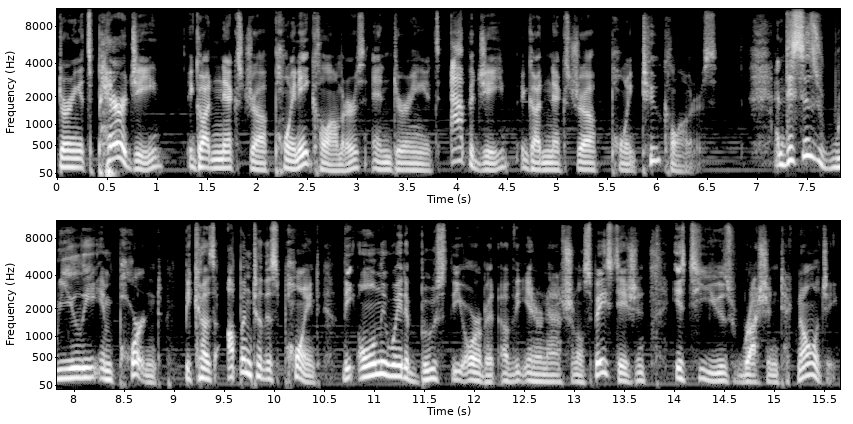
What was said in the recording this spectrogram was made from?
During its perigee, it got an extra 0.8 kilometers, and during its apogee, it got an extra 0.2 kilometers. And this is really important because up until this point, the only way to boost the orbit of the International Space Station is to use Russian technology.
